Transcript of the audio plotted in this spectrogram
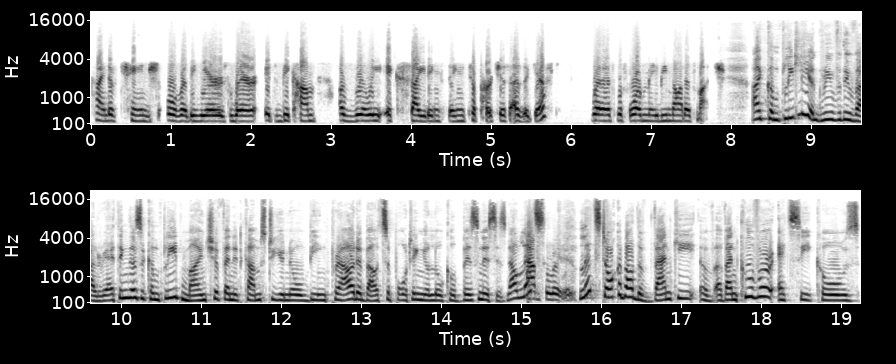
kind of changed over the years where it's become a really exciting thing to purchase as a gift whereas before maybe not as much I completely agree with you, Valerie. I think there's a complete mind shift when it comes to you know being proud about supporting your local businesses. Now let's Absolutely. let's talk about the Vanke, uh, Vancouver Etsy Co's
